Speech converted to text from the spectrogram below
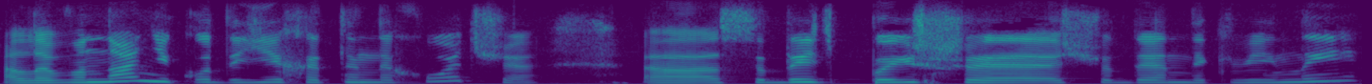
Але вона нікуди їхати не хоче. сидить, пише щоденник війни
